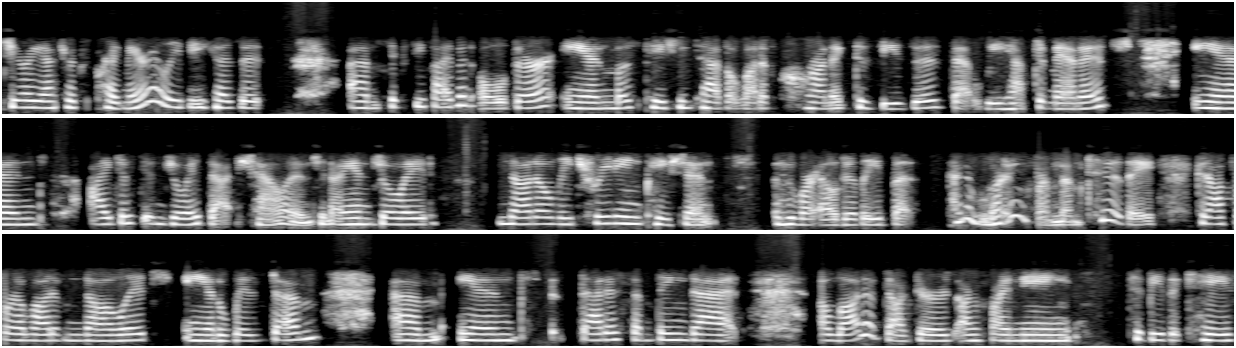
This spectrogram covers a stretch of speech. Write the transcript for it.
geriatrics primarily because it's um, 65 and older, and most patients have a lot of chronic diseases that we have to manage. And I just enjoyed that challenge, and I enjoyed not only treating patients who are elderly, but kind of learning from them too. They could offer a lot of knowledge and wisdom, um, and that is something that a lot of doctors are finding to be the case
